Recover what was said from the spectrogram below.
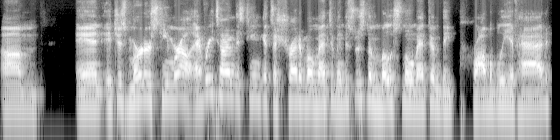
Um, and it just murders team morale every time this team gets a shred of momentum. And this was the most momentum they probably have had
